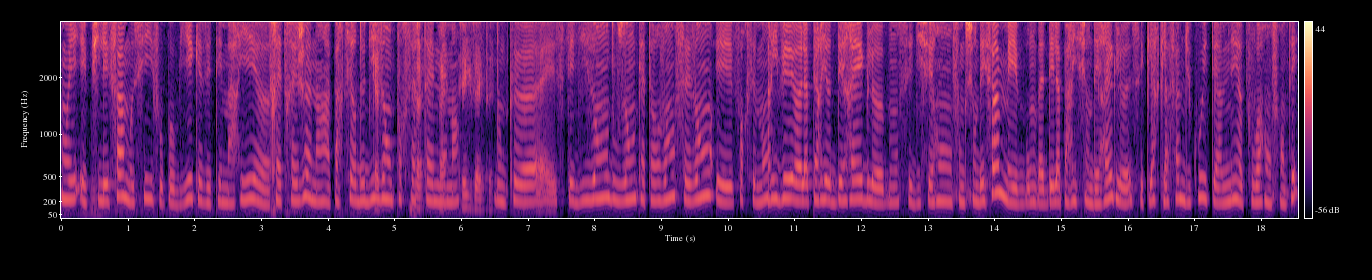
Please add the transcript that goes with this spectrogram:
Oui, et puis les femmes aussi, il faut pas oublier qu'elles étaient mariées euh, très très jeunes, hein, à partir de 10 ans pour certaines même. Hein. Exact. Donc euh, c'était 10 ans, 12 ans, 14 ans, 16 ans, et forcément, arrivé à la période des règles, bon, c'est différent en fonction des femmes, mais bon, bah, dès l'apparition des règles, c'est clair que la femme du coup était amenée à pouvoir enfanter,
